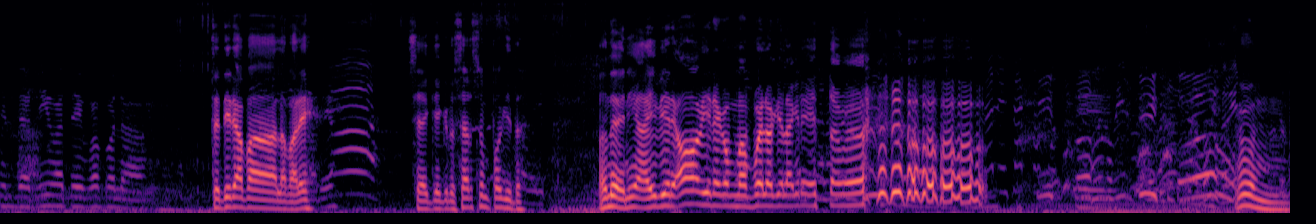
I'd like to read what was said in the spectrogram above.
El de arriba te va para la. Te tira para la pared. O sea, hay que cruzarse un poquito. ¿Dónde venía? Ahí viene. Oh, viene con más vuelo que la cresta, weón. Boom.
